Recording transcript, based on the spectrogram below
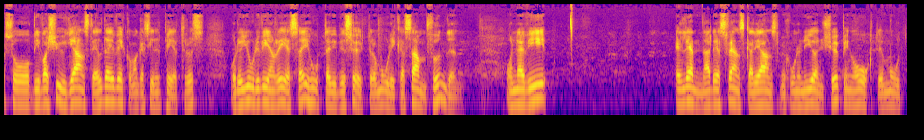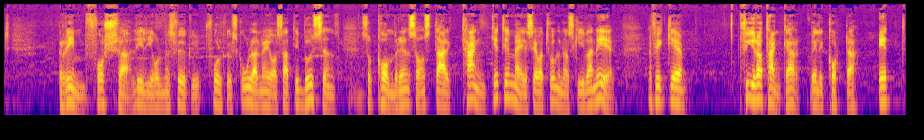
så vi var 20 anställda i veckomagasinet Petrus och då gjorde vi en resa ihop där vi besökte de olika samfunden. Och när vi eh, lämnade Svenska Alliansmissionen i Jönköping och åkte mot Rimforsa, Liljeholmens folkhögskola, när jag satt i bussen så kommer en sån stark tanke till mig så jag var tvungen att skriva ner. Jag fick eh, fyra tankar, väldigt korta. Ett,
